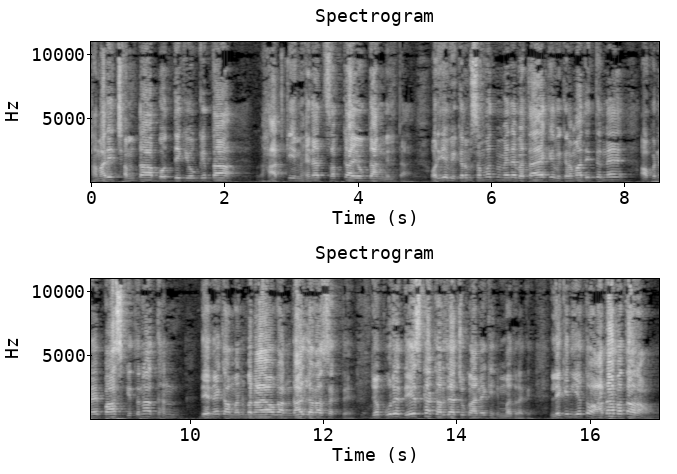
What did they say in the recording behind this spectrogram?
हमारी क्षमता, बौद्धिक योग्यता, हाथ की मेहनत, सबका योगदान मिलता है। और ये विक्रम संवत में मैंने बताया कि विक्रमादित्य ने अपने पास कितना धन देने का मन बनाया होगा, अंदाज लगा सकते हैं। जो पूरे देश का कर्जा चुकाने की हिम्मत रखे। लेकिन ये तो आधा बता रहा हूँ।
